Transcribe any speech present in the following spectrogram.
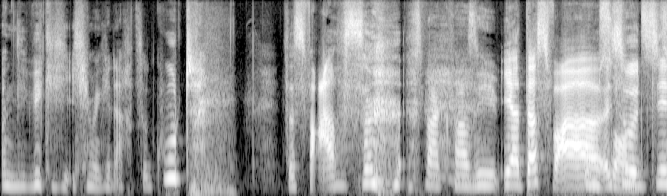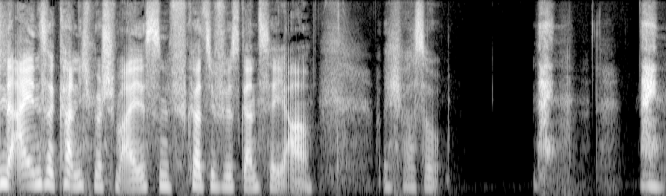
Und wirklich, ich habe mir gedacht, so gut, das war's. Das war quasi. ja, das war umsonst. so, den Einser kann ich mir schmeißen, quasi fürs ganze Jahr. Und ich war so, nein, nein.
